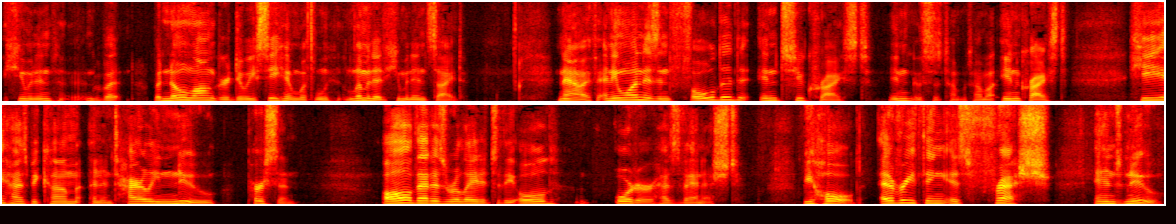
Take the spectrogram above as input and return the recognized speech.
human, in, but but no longer do we see him with li- limited human insight. Now, if anyone is enfolded into Christ, in this is talking about in Christ, he has become an entirely new person. All that is related to the old order has vanished. Behold, everything is fresh and new.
